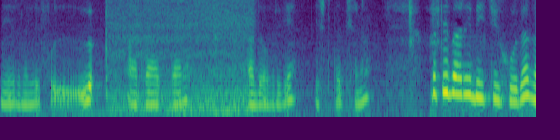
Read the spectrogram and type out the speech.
ನೀರಿನಲ್ಲಿ ಫುಲ್ಲು ಆಟ ಆಡ್ತಾರೆ. ಅದು ಅವರಿಗೆ ಇಷ್ಟ ತಕ್ಷಣ. ಪ್ರತಿ ಬಾರಿ ಬೀಚಿಗೆ ಹೋದಾಗ,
